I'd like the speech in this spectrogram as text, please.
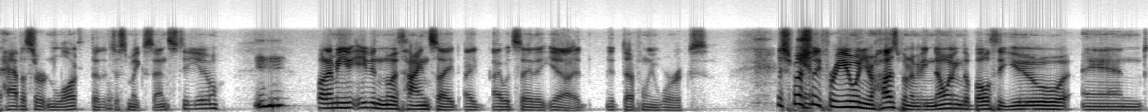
have a certain look, that it just makes sense to you. mhm. But I mean, even with hindsight, I, I would say that yeah, it, it definitely works. Especially for you and your husband. I mean, knowing the both of you and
